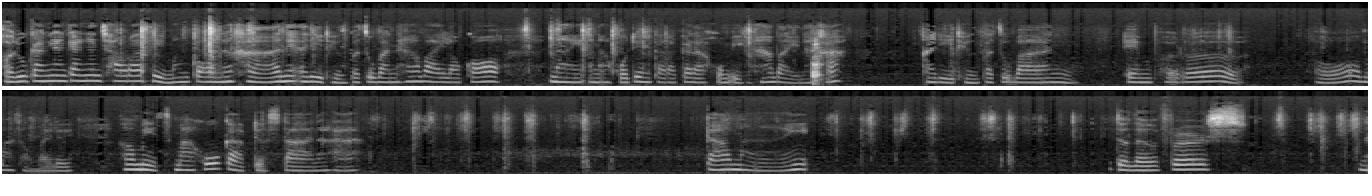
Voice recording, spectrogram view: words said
ขอดูการงานการเงินชาวราศีมังกรนะคะ ในอดีตถึงปัจจุบัน 5 ใบ แล้วก็ในอนาคตเดือนกรกฎาคมอีก 5 ใบนะคะ อดีตถึงปัจจุบัน Emperor โอ้ มา2ใบเลย Hermit มาคู่กับ The Star นะคะ9ไม้ The Lovers ใน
